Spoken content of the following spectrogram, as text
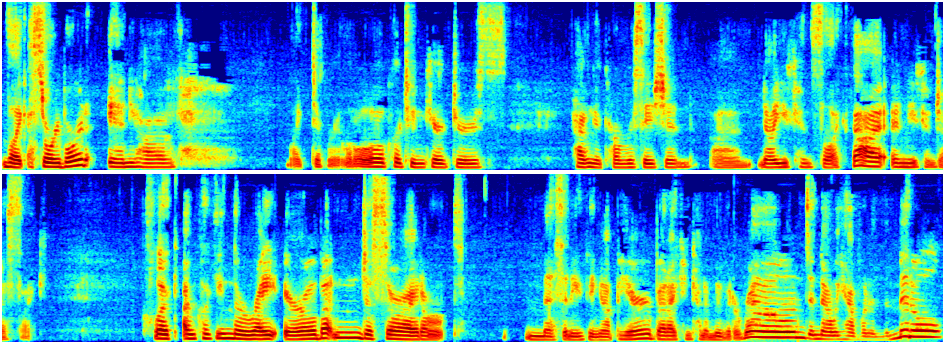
like a storyboard and you have like different little cartoon characters having a conversation. Um, now you can select that and you can just like click, I'm clicking the right arrow button just so I don't mess anything up here, but I can kind of move it around and now we have one in the middle.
